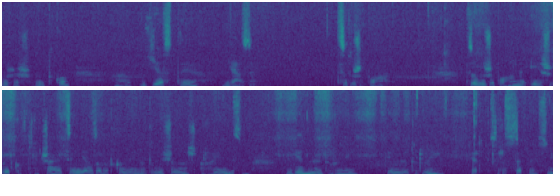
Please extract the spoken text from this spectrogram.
дуже швидко е, їсти м'язи. Це дуже погано. Це дуже погано і швидко втрачається м'язова тканина, тому що наш організм він не дурний. Він не дурний. Я зараз все поясню.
